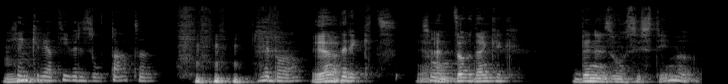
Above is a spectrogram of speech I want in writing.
geen creatieve resultaten hebben Ja. direct. Ja. En toch denk ik, binnen zo'n systeem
